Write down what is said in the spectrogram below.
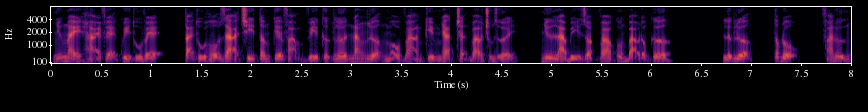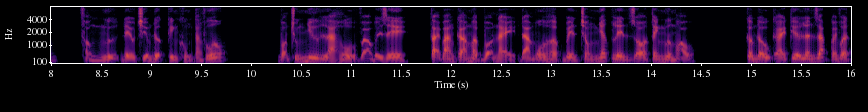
Những này hải vệ quỷ thủ vệ, tại thủ hộ giả chi tâm kia phạm vi cực lớn năng lượng màu vàng kim nhạt trận bao trùm dưới, như là bị rót vào cồn bạo động cơ. Lực lượng, tốc độ, phản ứng, phòng ngự đều chiếm được kinh khủng tăng phúc. Bọn chúng như là hổ vào bầy dê, tại bang cá mập bọn này đám ô hợp bên trong nhấc lên gió tanh mưa máu. Cầm đầu cái kia lân giáp quái vật,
